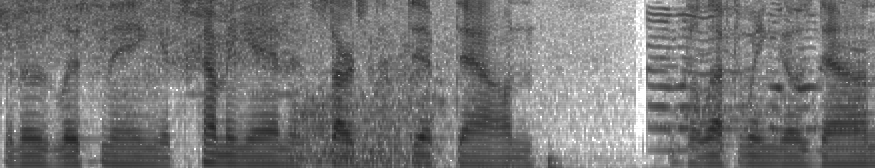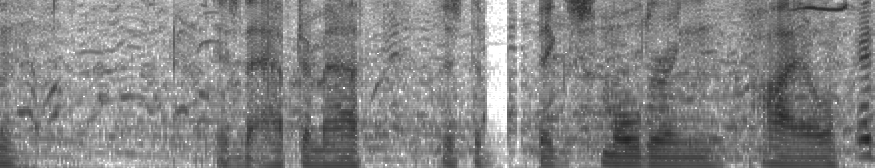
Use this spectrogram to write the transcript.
For those listening, it's coming in and starts to dip down. The left wing goes down. Is the aftermath. Just a big smoldering pile. It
